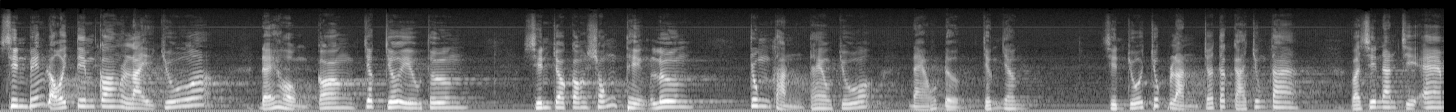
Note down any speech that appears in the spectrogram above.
Xin biến đổi tim con lạy chúa để hồn con chất chứa yêu thương. Xin cho con sống thiện lương, trung thành theo chúa, nẻo đường chứng nhân xin chúa chúc lành cho tất cả chúng ta và xin anh chị em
